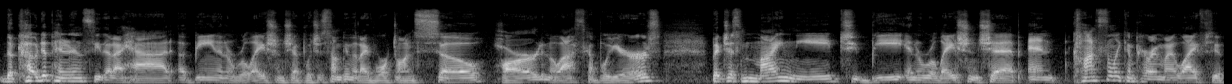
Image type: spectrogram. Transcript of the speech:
the codependency that I had of being in a relationship, which is something that I've worked on so hard in the last couple years, but just my need to be in a relationship and constantly comparing my life to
